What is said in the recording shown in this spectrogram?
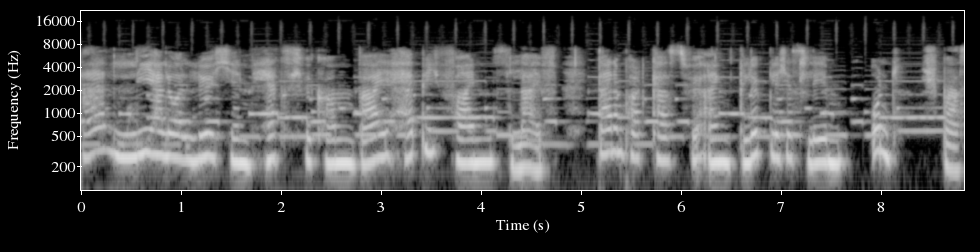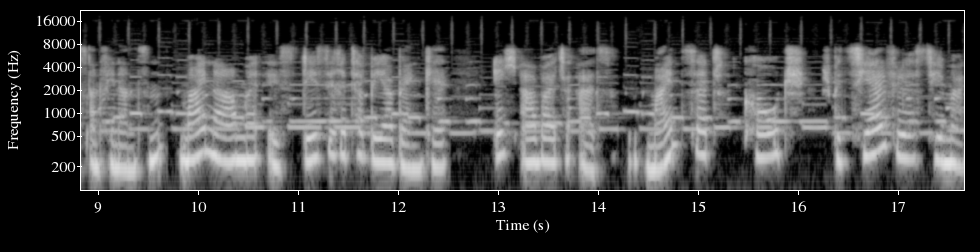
Hallo, Hallöchen, herzlich willkommen bei Happy Finance Life, deinem Podcast für ein glückliches Leben und Spaß an Finanzen. Mein Name ist Desiree Tabea Benke. Ich arbeite als Mindset Coach, speziell für das Thema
